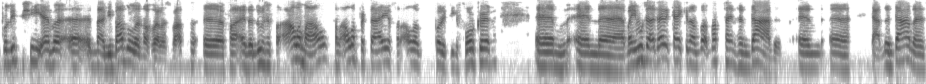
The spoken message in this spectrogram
Politici hebben, uh, nou, die babbelen nog wel eens wat. Uh, van, en dat doen ze van allemaal, van alle partijen, van alle politieke voorkeuren. Um, en, uh, maar je moet uiteindelijk kijken naar wat, wat zijn hun daden. En ja, de daden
